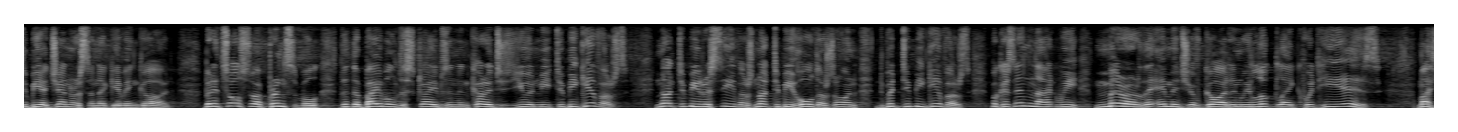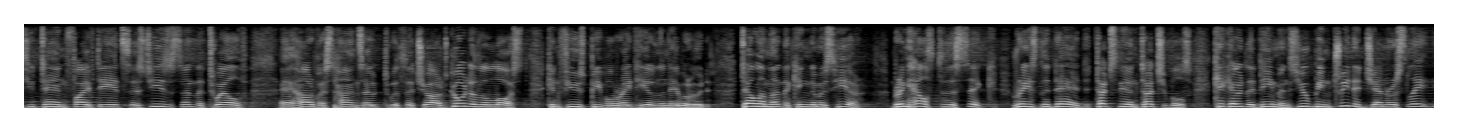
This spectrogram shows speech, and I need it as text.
to be a generous and a giving God. But it's also a principle that the Bible describes and encourages you and me to be givers, not to be receivers, not to be holders on, but to be givers. Because in that we mirror the image of God and we look like what he is. Matthew 10, 5 to 8 says, Jesus sent the 12 uh, harvest hands out with the charge Go to the lost, confused people right here in the neighborhood. Tell them that the kingdom is here. Bring health to the sick, raise the dead, touch the untouchables, kick out the demons. You've been treated generously,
